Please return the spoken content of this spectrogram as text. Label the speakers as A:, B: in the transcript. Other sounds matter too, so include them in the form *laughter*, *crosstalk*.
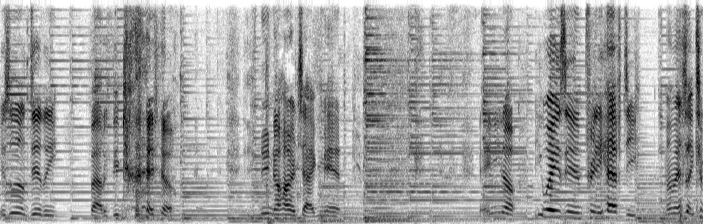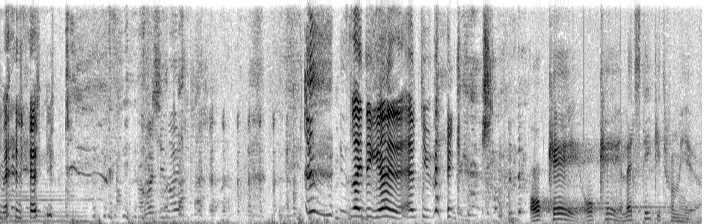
A: It's a little dilly about a good *laughs* guy, though. He's needing a heart attack, man. And you know, he weighs in pretty hefty. My man's like *laughs* two man hefty.
B: How much he weigh? *laughs*
A: He's like the guy in the hefty bag.
C: Okay, okay, let's take it from here.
